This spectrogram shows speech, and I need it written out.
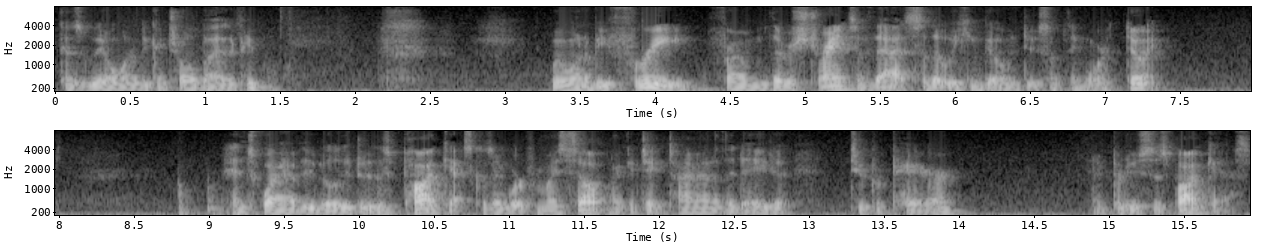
because we don't want to be controlled by other people. We want to be free from the restraints of that so that we can go and do something worth doing. Hence why I have the ability to do this podcast because I work for myself and I can take time out of the day to, to prepare and produce this podcast.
